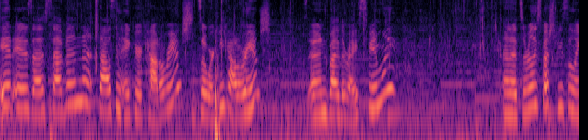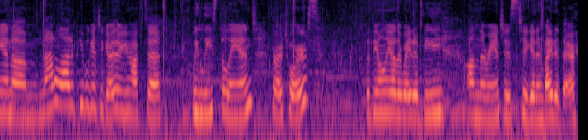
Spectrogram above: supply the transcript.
It is a 7,000 acre cattle ranch. It's a working cattle ranch. It's owned by the Rice family. And it's a really special piece of land. Um, not a lot of people get to go there. You have to, we lease the land for our tours. But the only other way to be on the ranch is to get invited there.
